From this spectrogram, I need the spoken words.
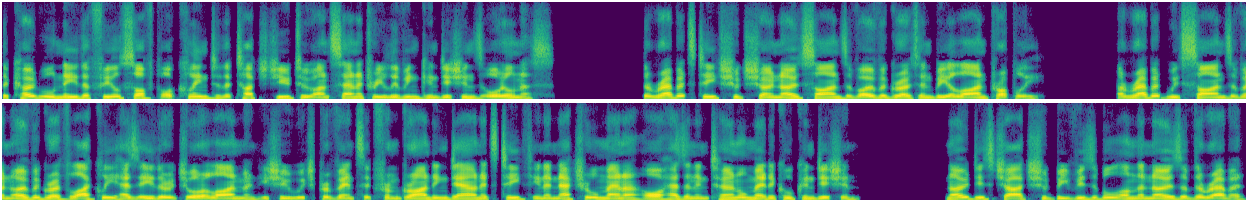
the coat will neither feel soft or cling to the touch due to unsanitary living conditions or illness. The rabbit's teeth should show no signs of overgrowth and be aligned properly. A rabbit with signs of an overgrowth likely has either a jaw alignment issue which prevents it from grinding down its teeth in a natural manner or has an internal medical condition. No discharge should be visible on the nose of the rabbit.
